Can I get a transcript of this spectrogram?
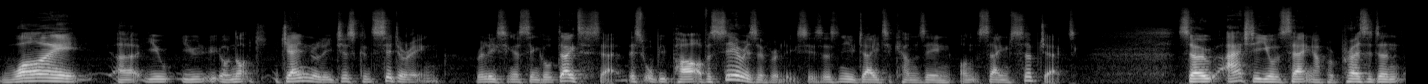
why uh, you, you, you're not generally just considering releasing a single data set. This will be part of a series of releases as new data comes in on the same subject. So actually you're setting up a precedent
